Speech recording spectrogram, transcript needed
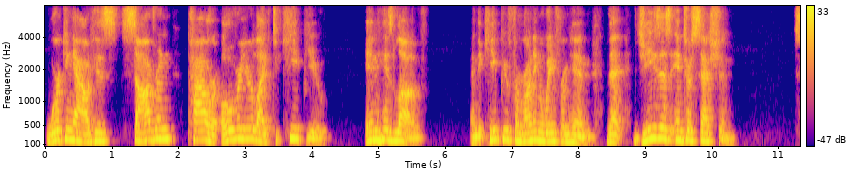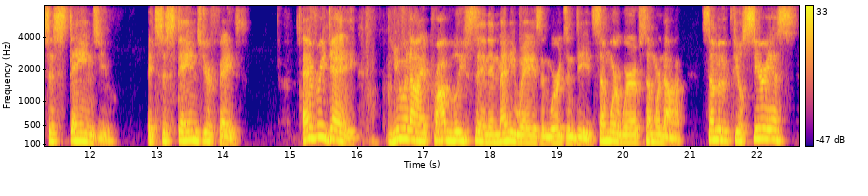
working out his sovereign power over your life to keep you in his love and to keep you from running away from him, that Jesus' intercession sustains you. It sustains your faith. Every day, you and I probably sin in many ways in words and deeds. Some we're aware of, some we're not. Some of it feels serious,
